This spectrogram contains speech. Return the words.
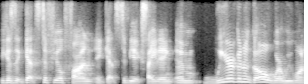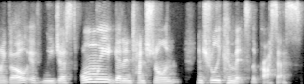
because it gets to feel fun. It gets to be exciting. And we are going to go where we want to go if we just only get intentional and, and truly commit to the process.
